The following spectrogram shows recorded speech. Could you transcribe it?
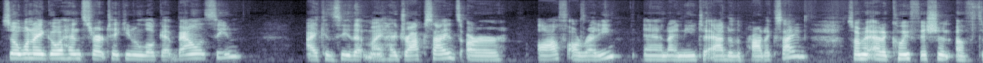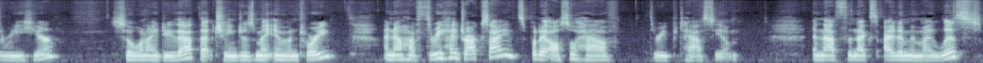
So when I go ahead and start taking a look at balancing, I can see that my hydroxides are off already and I need to add to the product side. So I'm going to add a coefficient of 3 here. So when I do that, that changes my inventory. I now have three hydroxides, but I also have three potassium. And that's the next item in my list.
